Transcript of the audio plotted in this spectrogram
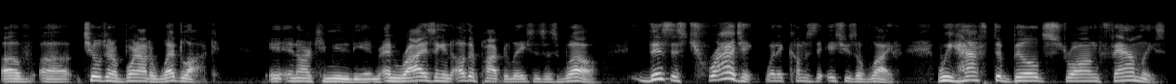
of uh, children are born out of wedlock in, in our community and, and rising in other populations as well this is tragic when it comes to issues of life. We have to build strong families.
